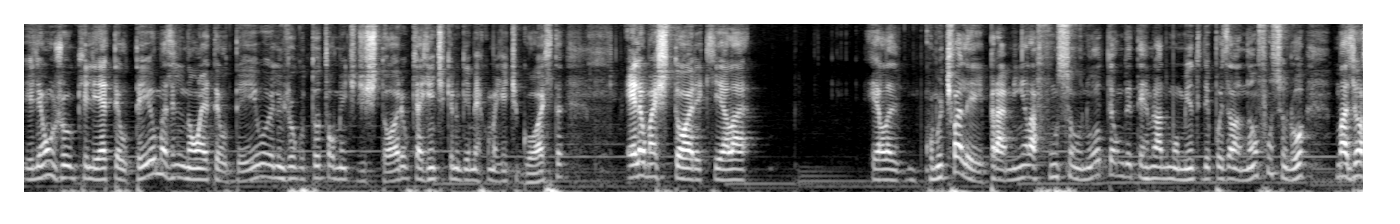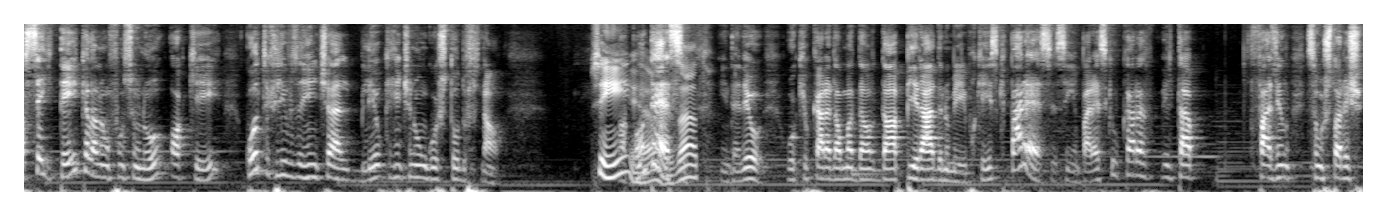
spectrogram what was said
ele é um jogo que ele é Telltale, mas ele não é Telltale. Ele é um jogo totalmente de história, o que a gente aqui no Gamer como a gente gosta. Ela é uma história que ela... Ela, como eu te falei, para mim ela funcionou até um determinado momento e depois ela não funcionou, mas eu aceitei que ela não funcionou, ok. Quantos livros a gente já leu que a gente não gostou do final? Sim, é, acontece. É, entendeu? O que o cara dá uma, dá, dá, uma pirada no meio. Porque é isso que parece, assim. Parece que o cara ele tá fazendo. São histórias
